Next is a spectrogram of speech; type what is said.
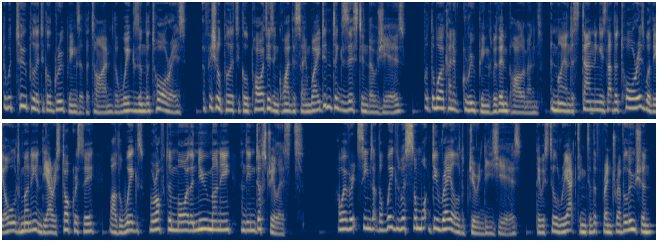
There were two political groupings at the time, the Whigs and the Tories. Official political parties in quite the same way didn't exist in those years, but there were kind of groupings within Parliament. And my understanding is that the Tories were the old money and the aristocracy, while the Whigs were often more the new money and the industrialists. However, it seems that the Whigs were somewhat derailed during these years. They were still reacting to the French Revolution,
